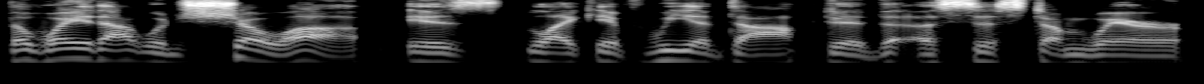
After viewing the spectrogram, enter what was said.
the way that would show up is like if we adopted a system where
